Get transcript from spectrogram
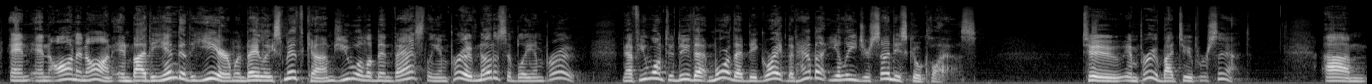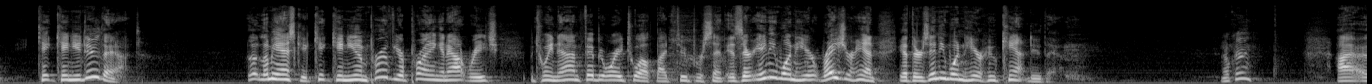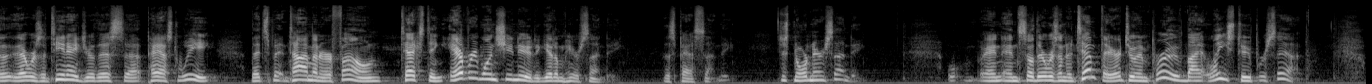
And, and on and on. And by the end of the year, when Bailey Smith comes, you will have been vastly improved, noticeably improved. Now, if you want to do that more, that'd be great. But how about you lead your Sunday school class? to improve by 2%. Um, can, can, you do that? Let, me ask you can, can, you improve your praying and outreach between now and February 12th by 2%? Is there anyone here? Raise your hand if there's anyone here who can't do that. Okay? I, there was a teenager this uh, past week that spent time on her phone texting everyone she knew to get them here Sunday, this past Sunday. Just an ordinary Sunday. And, and so there was an attempt there to improve by at least 2%.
